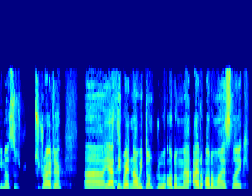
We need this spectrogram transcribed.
emails to, to drive there. Uh, yeah, I think right now we don't do automa- automized like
